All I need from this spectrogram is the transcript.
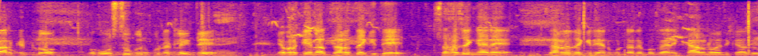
మార్కెట్లో ఒక వస్తువు కొనుక్కున్నట్లయితే ఎవరికైనా ధర తగ్గితే సహజంగానే ధరలు తగ్గినాయి అనుకుంటారేమో కానీ కారణం అది కాదు.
